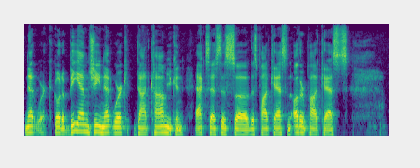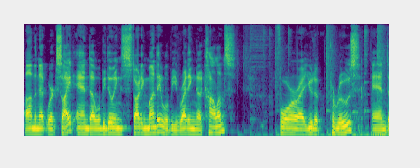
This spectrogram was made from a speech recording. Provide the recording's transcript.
Network. Go to bmgnetwork.com. You can access this uh, this podcast and other podcasts on the network site. And uh, we'll be doing starting Monday. We'll be writing uh, columns for uh, you to peruse and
